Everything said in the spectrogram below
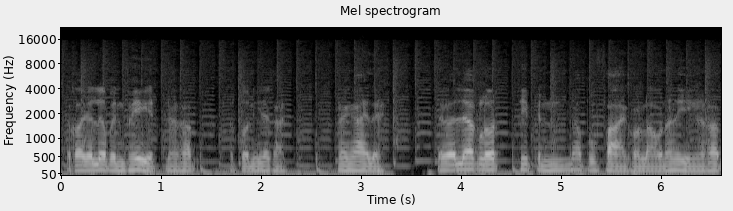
แล้วก็จะเลือกเป็นเพศนะครับ เอาตัวนี้แล้วกันง่าย ๆ เลย แล้วก็เลือกรถที่เป็นหน้าโปรไฟล์ของเรานั่นเองนะครับ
